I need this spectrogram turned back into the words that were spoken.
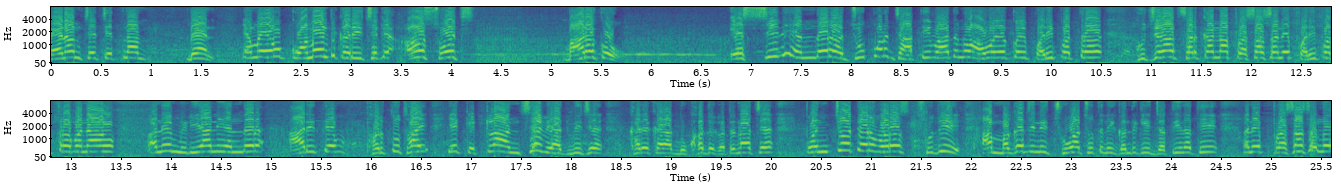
મેડમ છે ચેતના બેન એમણે એવું કોમેન્ટ કરી છે કે અસ્વચ્છ બાળકો, એસસીની અંદર હજુ પણ જાતિવાદનો આવો એ કોઈ પરિપત્ર, ગુજરાત સરકારના પ્રશાસને પરિપત્ર બનાવ્યો અને મીડિયાની અંદર આ રીતે ફરતું થાય, એ કેટલા અંશે વ્યાજબી છે. ખરેખર આ દુઃખદ ઘટના છે. પંચોતેર વર્ષ સુધી આ મગજની છૂવાછૂતની ગંદકી જતી નથી અને પ્રશાસનનો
